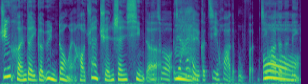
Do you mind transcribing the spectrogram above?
均衡的一个运动哎，哈，算全身性的，没错，而且它还有嗯一个计划的部分，计划的能力哦。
